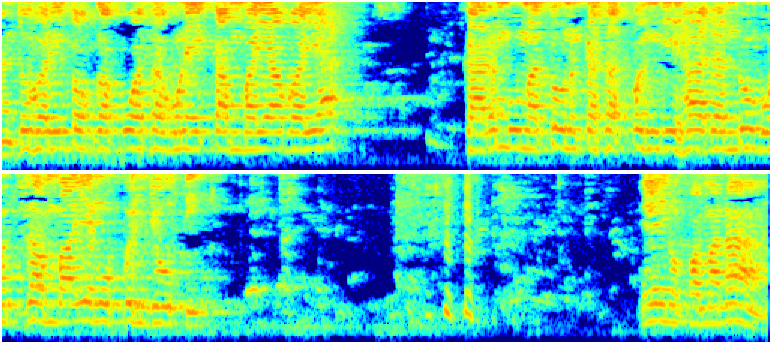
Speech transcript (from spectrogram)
Nanto barito kakuasa hunay kambaya-baya. Karang bumatun ka sa panggihadan nubot sambayang o penjuti. Eh, pamana.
